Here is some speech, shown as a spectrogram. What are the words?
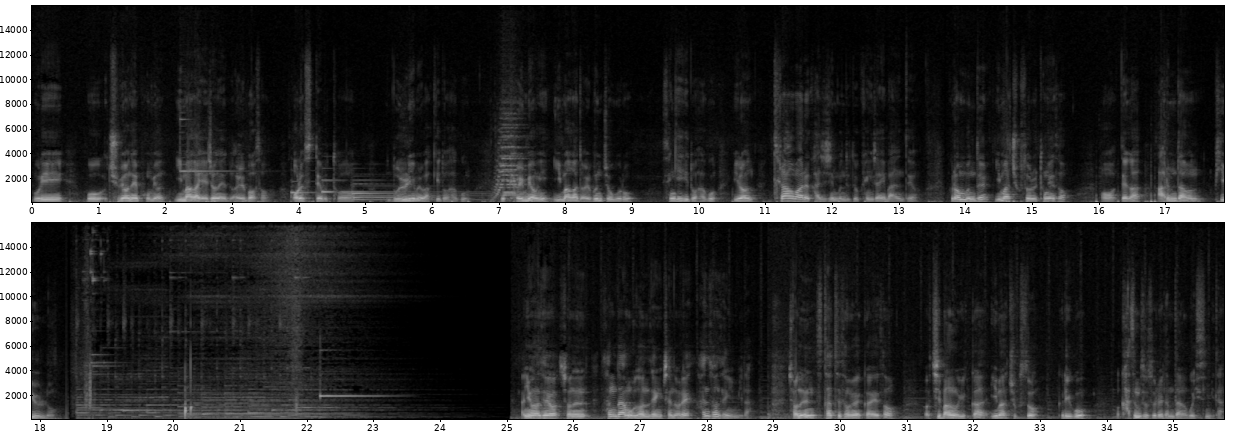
우리 뭐 주변에 보면 이마가 예전에 넓어서 어렸을 때부터 놀림을 받기도 하고 또 별명이 이마가 넓은 쪽으로 생기기도 하고 이런 트라우마를 가지신 분들도 굉장히 많은데요. 그런 분들 이마 축소를 통해서 어, 내가 아름다운 비율로 안녕하세요. 저는 상담 오선생 채널의 한 선생입니다. 저는 스타트 성형외과에서 어, 지방의과, 이마 축소, 그리고 어, 가슴 수술을 담당하고 있습니다.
